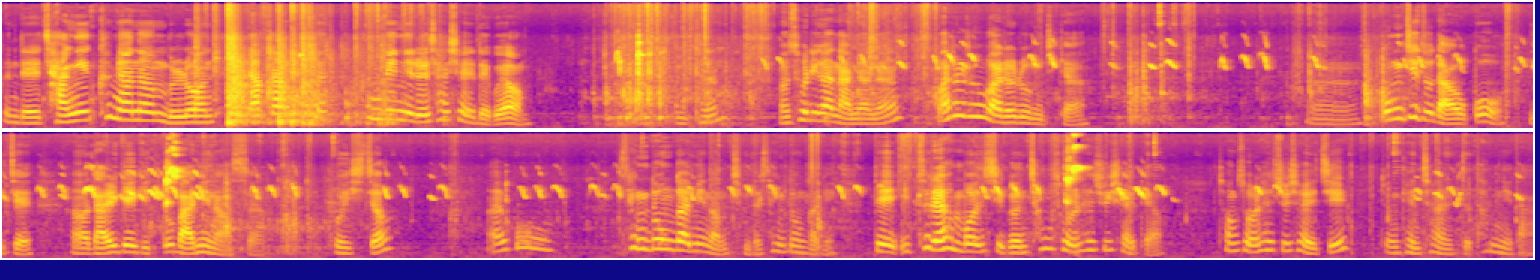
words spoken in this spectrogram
근데 장이 크면은 물론 약간 큰, 큰 비닐을 사셔야 되고요. 아무튼 어, 소리가 나면은 와르르 와르르 움직여요. 어, 꽁지도 나오고 이제 어, 날개깃도 많이 나왔어요. 보이시죠? 아이고 생동감이 넘칩니다. 생동감이. 근데 이틀에 한 번씩은 청소를 해주셔야 돼요. 청소를 해주셔야지 좀 괜찮을 듯 합니다.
